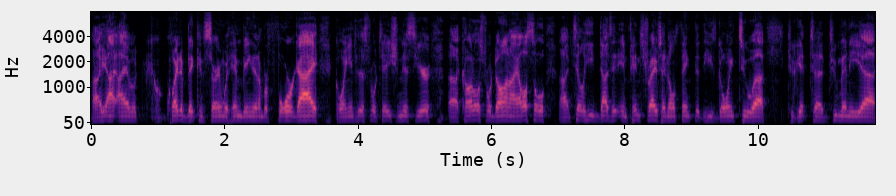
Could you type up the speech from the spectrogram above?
Uh, I, I, have a, quite a big concern with him being the number four guy going into this rotation this year. Uh, Carlos Rodon, I also uh, until he does it in pinstripes, I don't think that he's going to uh, to get too many uh,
